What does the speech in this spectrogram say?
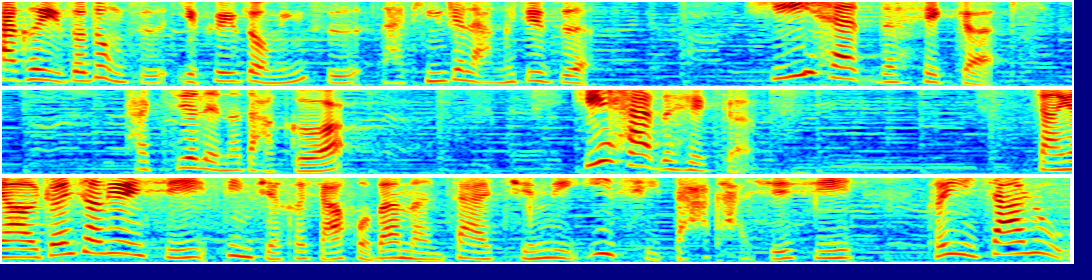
它可以做动词，也可以做名词。来听这两个句子：He had the hiccups。他接连的打嗝。He had the hiccups。想要专项练习，并且和小伙伴们在群里一起打卡学习，可以加入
